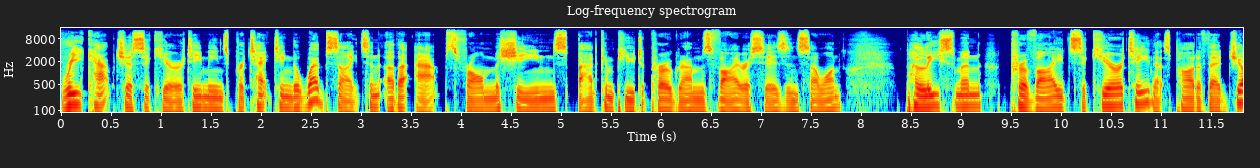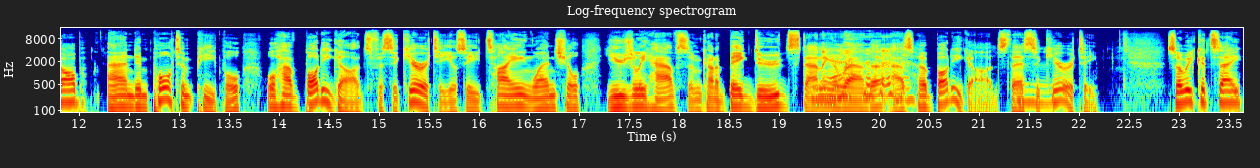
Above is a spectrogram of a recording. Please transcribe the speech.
ReCAPTCHA security means protecting the websites and other apps from machines, bad computer programs, viruses, and so on. Policemen provide security, that's part of their job, and important people will have bodyguards for security. You'll see Tsai Ing-wen, she'll usually have some kind of big dudes standing Yeah. around her as her bodyguards, their hmm. security. So we could say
